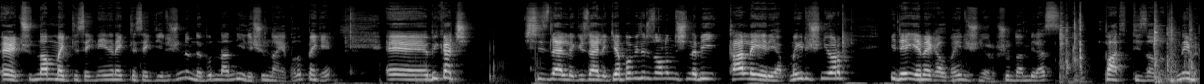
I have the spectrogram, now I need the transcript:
Evet şundan mı eklesek neyden eklesek diye düşündüm de bundan değil de şundan yapalım. Peki. Ee, birkaç sizlerle güzellik yapabiliriz. Onun dışında bir tarla yeri yapmayı düşünüyorum. Bir de yemek almayı düşünüyorum. Şuradan biraz patates alalım değil mi?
